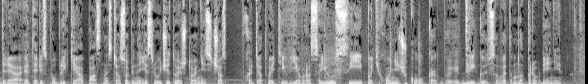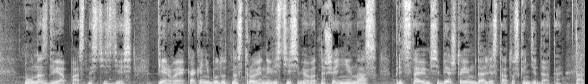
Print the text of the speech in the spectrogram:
для этой республики опасность, особенно если учитывать, что они сейчас хотят войти в Евросоюз и потихонечку как бы двигаются в этом направлении? Ну, у нас две опасности здесь. Первое, как они будут настроены вести себя в отношении нас, представим себе, что им дали статус кандидата. Так.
